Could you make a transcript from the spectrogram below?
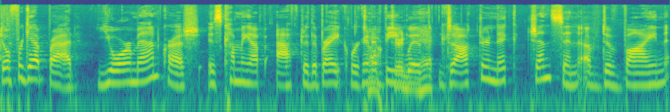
don't forget, Brad, your man crush is coming up after the break. We're going to be with Nick. Dr. Nick Jensen of Divine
